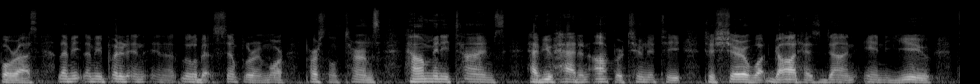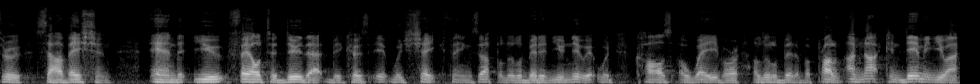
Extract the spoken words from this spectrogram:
for us. Let me, let me put it in, in a little bit simpler and more personal terms. How many times have you had an opportunity to share what God has done in you through salvation? And you failed to do that because it would shake things up a little bit and you knew it would cause a wave or a little bit of a problem. I'm not condemning you. I, am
